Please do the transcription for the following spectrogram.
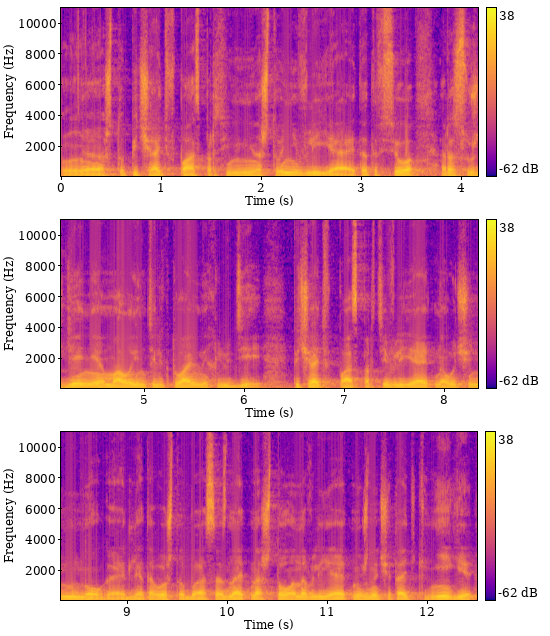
что печать в паспорте ни на что не влияет. Это все рассуждения малоинтеллектуальных людей. Печать в паспорте влияет на очень многое. Для того, чтобы осознать, на что она влияет, нужно читать книги,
